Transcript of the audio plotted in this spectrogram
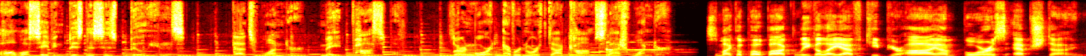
All while saving businesses billions. That's Wonder made possible. Learn more at evernorth.com/wonder. Is Michael Popok, Legal AF. Keep your eye on Boris Epshteyn,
